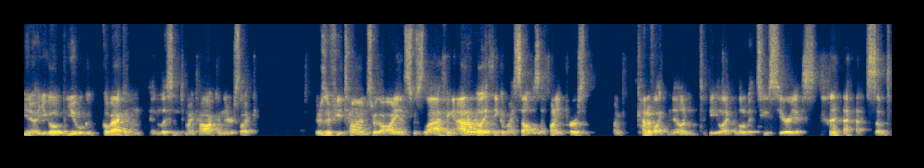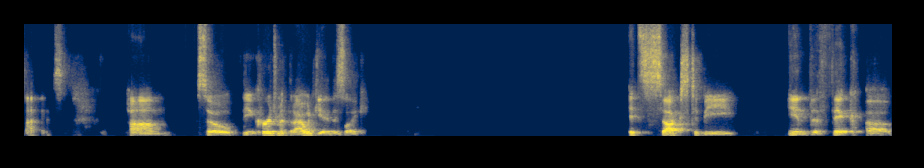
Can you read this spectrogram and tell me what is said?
you know, you go you go back and, and listen to my talk, and there's like there's a few times where the audience was laughing, and I don't really think of myself as a funny person. I'm kind of like known to be like a little bit too serious sometimes. Um, so the encouragement that I would give is like, it sucks to be in the thick of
